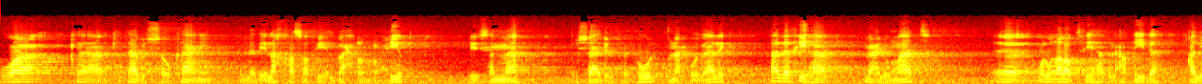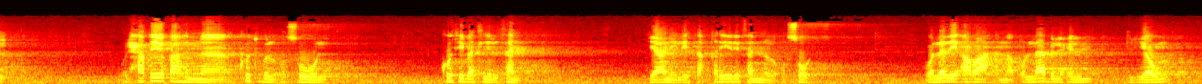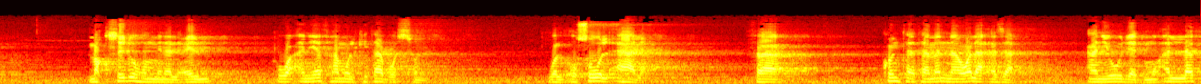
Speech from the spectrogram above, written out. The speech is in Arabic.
وككتاب الشوكاني الذي لخص فيه البحر المحيط يسماه إرشاد الفحول ونحو ذلك هذا فيها معلومات آه، والغلط فيها في العقيدة قليل. والحقيقة أن كتب الأصول كتبت للفن يعني لتقرير فن الأصول. والذي أراه أن طلاب العلم اليوم مقصدهم من العلم هو أن يفهموا الكتاب والسنة والأصول آلة. فكنت أتمنى ولا أزال أن يوجد مؤلف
